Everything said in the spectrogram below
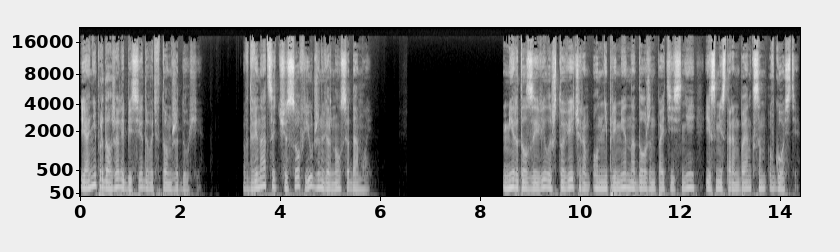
И они продолжали беседовать в том же духе. В 12 часов Юджин вернулся домой. Миртл заявила, что вечером он непременно должен пойти с ней и с мистером Бэнксом в гости.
